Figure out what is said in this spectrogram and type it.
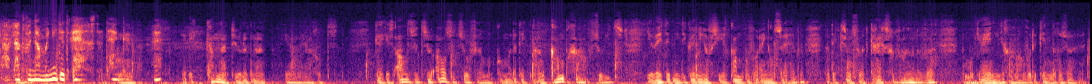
Nou, laten we nou maar niet het ergste denken. Hè? Ja, ik kan natuurlijk, nou, ja, ja, goed. Kijk eens, als het, zo, als het zover moet komen dat ik naar een kamp ga of zoiets. Je weet het niet, ik weet niet of ze hier kampen voor Engelsen hebben. Dat ik zo'n soort krijgsgevangene word. Dan moet jij in ieder geval voor de kinderen zorgen. Dan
